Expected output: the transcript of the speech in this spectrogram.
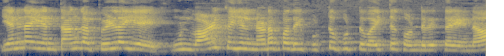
என்ன என் தங்க பிள்ளையே உன் வாழ்க்கையில் நடப்பதை புட்டு புட்டு வைத்து கொண்டிருக்கிறேனா?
